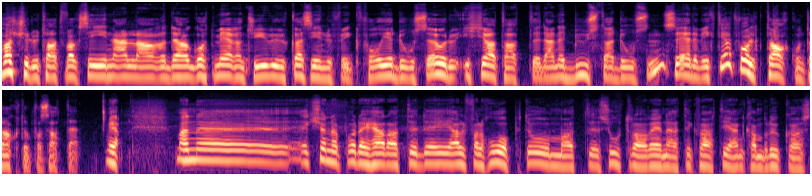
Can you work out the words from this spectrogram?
har ikke du tatt vaksine, eller det har gått mer enn 20 uker siden du fikk forrige dose, og du ikke har tatt denne boosterdosen, så er det viktig at folk tar kontakt og får satt den. Ja, Men eh, jeg skjønner på deg her at det er iallfall håp om at Sotra Arena etter hvert igjen kan brukes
